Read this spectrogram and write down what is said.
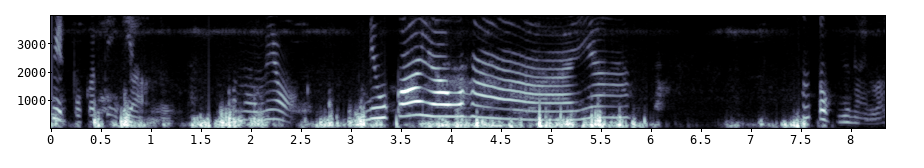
ผิดปกติอย่างหนึ่งก็มองไม่ออก นิ้วก้อยเราหายมันตกอยู่ไหนวะ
